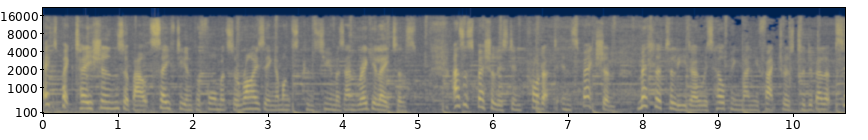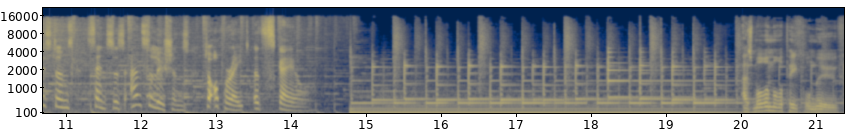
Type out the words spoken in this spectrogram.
expectations about safety and performance are rising amongst consumers and regulators. As a specialist in product inspection, Mettler Toledo is helping manufacturers to develop systems, sensors and solutions to operate at scale. As more and more people move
